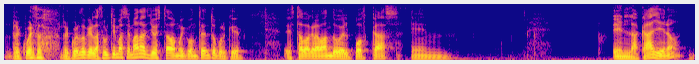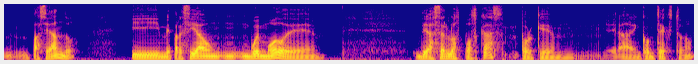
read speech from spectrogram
recuerdo, recuerdo que las últimas semanas yo estaba muy contento porque estaba grabando el podcast en, en la calle, ¿no? Paseando y me parecía un, buen modo de, de hacer los podcasts porque era en contexto, ¿no?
